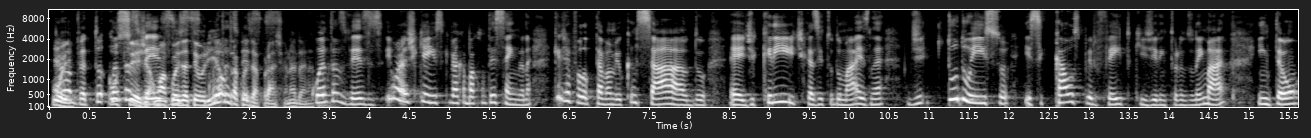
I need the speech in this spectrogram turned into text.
foi. É óbvio, Ou seja, vezes, uma coisa é teoria, outra vezes, coisa é prática, né, Dana? Quantas vezes? Eu acho que é isso que vai acabar acontecendo, né? Que ele já falou que estava meio cansado é, de críticas e tudo mais, né? De tudo isso, esse caos perfeito que gira em torno do Neymar. Então,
